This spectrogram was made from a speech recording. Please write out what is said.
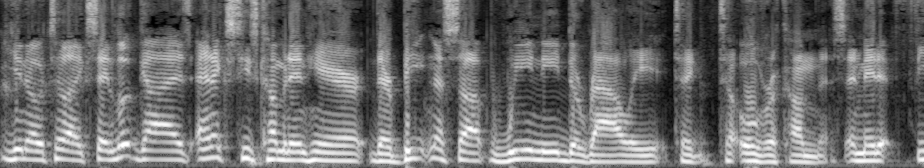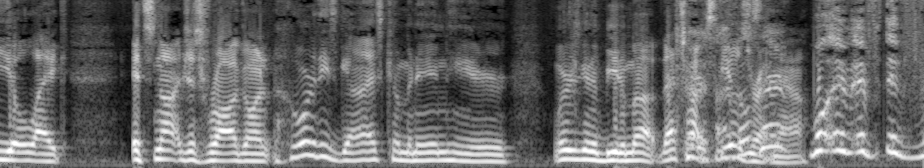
you know, to like say, look, guys, NXT's coming in here. They're beating us up. We need to rally to to overcome this, and made it feel like it's not just Raw going. Who are these guys coming in here? We're just going to beat him up. That's how it feels Seinfeld's right there? now. Well, if, if if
